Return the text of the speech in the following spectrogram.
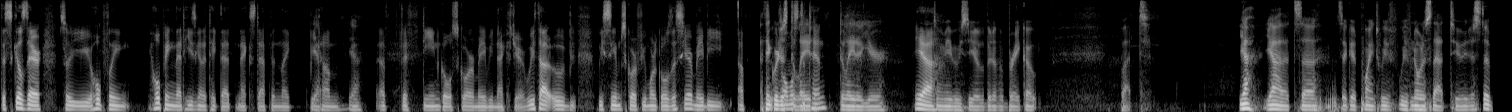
the skills there, so you hopefully hoping that he's going to take that next step and like Yeah. become yeah, a 15 goal scorer maybe next year. We thought it would be, we see him score a few more goals this year, maybe up. I think we're just delayed 10. delayed a year. Yeah, So maybe we see a little bit of a breakout. But yeah, yeah, that's uh that's a good point. We've we've noticed that too. Just a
